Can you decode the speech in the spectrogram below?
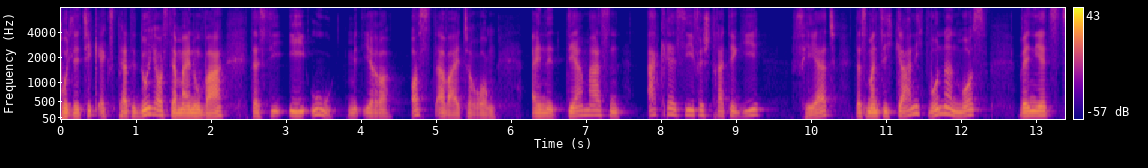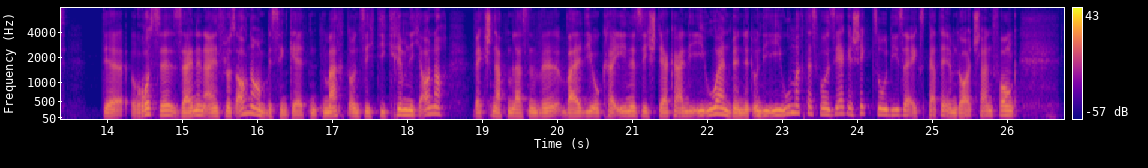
Politikexperte durchaus der Meinung war, dass die EU mit ihrer Osterweiterung eine dermaßen aggressive Strategie fährt, dass man sich gar nicht wundern muss, wenn jetzt der Russe seinen Einfluss auch noch ein bisschen geltend macht und sich die Krim nicht auch noch wegschnappen lassen will, weil die Ukraine sich stärker an die EU anbindet. Und die EU macht das wohl sehr geschickt, so dieser Experte im Deutschlandfunk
